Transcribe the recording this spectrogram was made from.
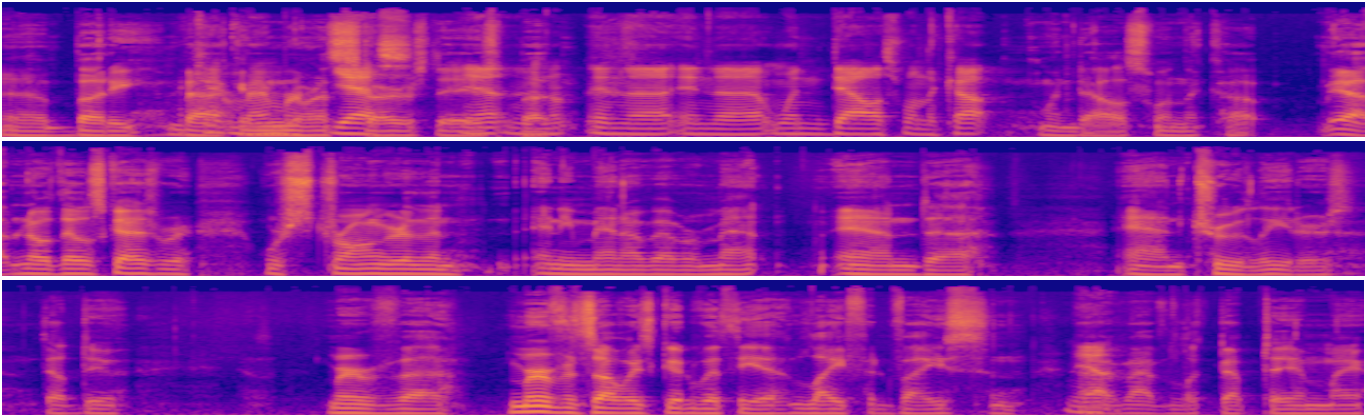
uh, buddy back in. North yes. Stars days. Yeah, but in the in the when Dallas won the cup. when Dallas won the cup, yeah, no, those guys were were stronger than any men I've ever met, and uh, and true leaders. They'll do. Merv uh, Merv is always good with the uh, life advice, and Yeah. I've, I've looked up to him my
